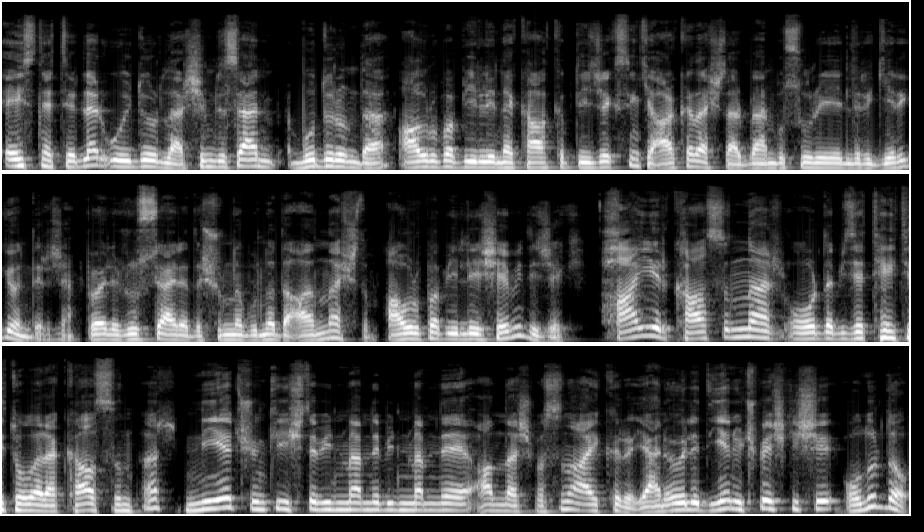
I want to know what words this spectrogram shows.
Esnetirler, uydururlar. Şimdi sen bu durumda Avrupa Birliği'ne kalkıp diyeceksin ki arkadaşlar ben bu Suriyelileri geri göndereceğim. Böyle Rusya'yla da şununla bununla da anlaştım. Avrupa Birliği şey mi diyecek? Hayır kalsınlar orada bize tehdit olarak kalsınlar. Niye? Çünkü işte bilmem ne bilmem ne anlaşmasına aykırı. Yani öyle diyen 3-5 kişi olur da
